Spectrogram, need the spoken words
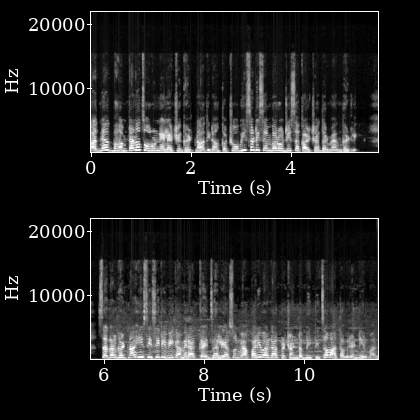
अज्ञात भामट्यानं चोरून नेल्याची घटना दिनांक चोवीस डिसेंबर रोजी सकाळच्या दरम्यान घडली. सदर घटना ही सी सी टी व्ही कॅमेऱ्यात कैद झाली असून व्यापारी वर्गात प्रचंड भीतीचं वातावरण निर्माण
